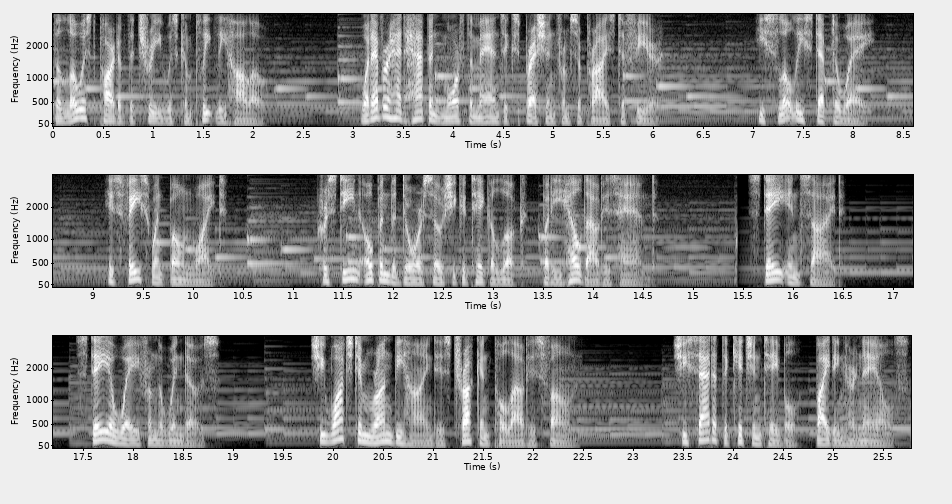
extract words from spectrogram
The lowest part of the tree was completely hollow. Whatever had happened morphed the man's expression from surprise to fear. He slowly stepped away. His face went bone white. Christine opened the door so she could take a look, but he held out his hand. Stay inside. Stay away from the windows. She watched him run behind his truck and pull out his phone. She sat at the kitchen table, biting her nails.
